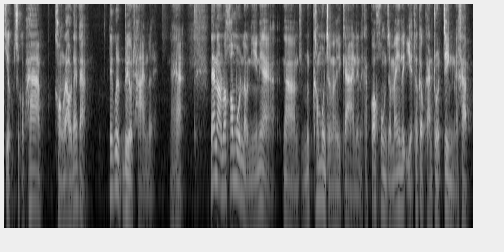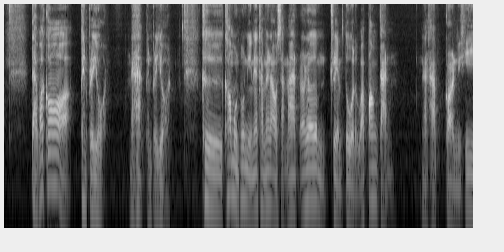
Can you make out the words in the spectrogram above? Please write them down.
เกี่ยวกับสุขภาพของเราได้แบบ เรียกว่าเรียลไทม์เลยนะฮะแน่นอนว่าข้อมูลเหล่านี้เนี่ยสมมติข้อมูลจากนาฬิกาเนี่ยนะครับก็คงจะไม่ละเอียดเท่ากับการตรวจจริงนะครับ แต่ว่าก็เป็นประโยชน์นะฮะเป็นประโยชน์ คือข้อมูลพวกนี้เนี่ยทำให้เราสามารถเริ่มเตรียมตัวหรือว่าป้องกันนะครับ กรณีที่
